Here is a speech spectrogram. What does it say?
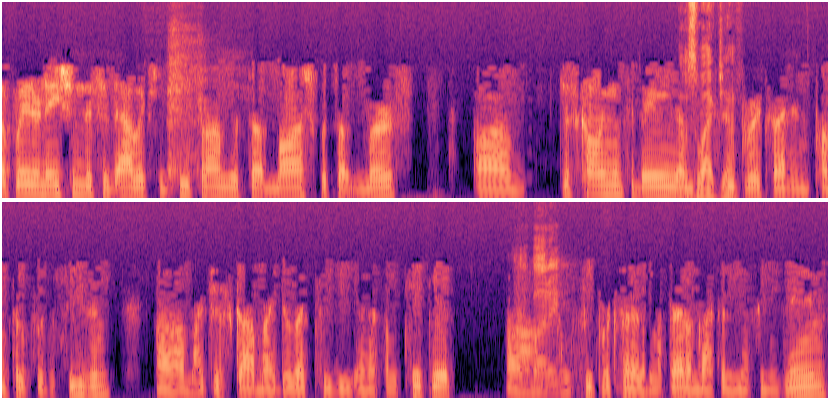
up, Raider Nation? This is Alex from Tucson. What's up, Mosh? What's up, Murph? Um, just calling in today. I'm swag, Jeff. super excited and pumped up for the season. Um, I just got my DirecTV NFL ticket. Um, so I'm super excited about that. I'm not going to miss any games.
